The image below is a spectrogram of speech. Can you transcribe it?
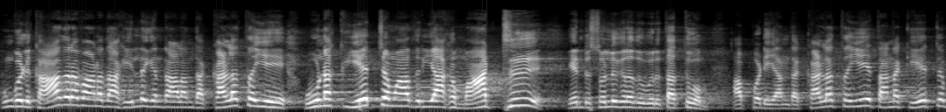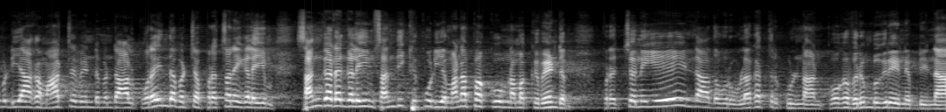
உங்களுக்கு ஆதரவானதாக இல்லை என்றால் அந்த களத்தையே உனக்கு ஏற்ற மாதிரியாக மாற்று என்று சொல்லுகிறது ஒரு தத்துவம். அப்படி அந்த களத்தையே தனக்கு ஏற்றபடியாக மாற்ற வேண்டும் என்றால் குறைந்தபட்ச பிரச்சனைகளையும் சங்கடங்களையும் சந்திக்கக்கூடிய மனப்பக்குவம் நமக்கு வேண்டும். பிரச்சனையே இல்லாத ஒரு உலகத்திற்குள் நான் போக விரும்புகிறேன் எப்படின்னா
